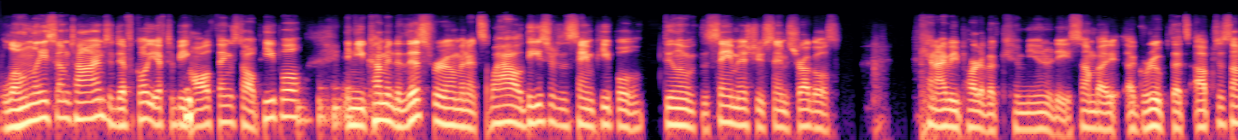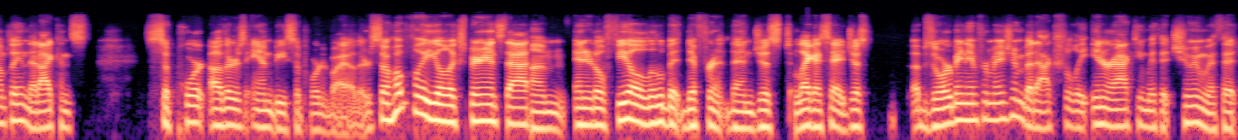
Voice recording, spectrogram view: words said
lonely sometimes and difficult. You have to be all things to all people. And you come into this room and it's, wow, these are the same people dealing with the same issues, same struggles. Can I be part of a community, somebody, a group that's up to something that I can support others and be supported by others. So hopefully you'll experience that um, and it'll feel a little bit different than just like I say just absorbing information but actually interacting with it, chewing with it.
